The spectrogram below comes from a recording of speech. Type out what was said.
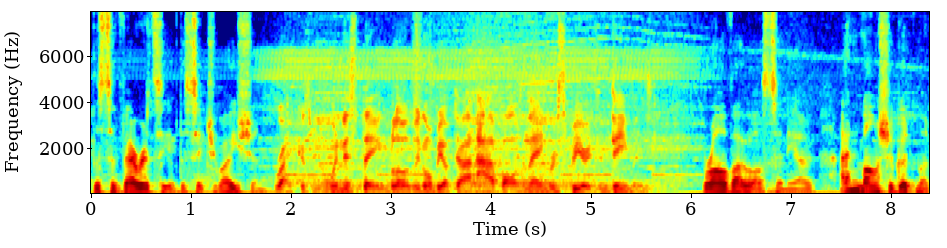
the severity of the situation. Right, because when this thing blows, we're going to be up to our eyeballs in angry spirits and demons. Bravo, Arsenio, and Marsha Goodman,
